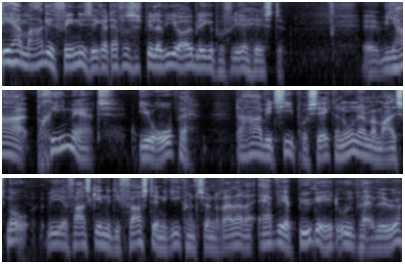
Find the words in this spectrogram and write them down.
det her marked findes ikke, og derfor så spiller vi i øjeblikket på flere heste. Øh, vi har primært i Europa, der har vi 10 projekter. Nogle af dem er meget små. Vi er faktisk en af de første energikoncerner, der allerede er ved at bygge et ud på Avedøre.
